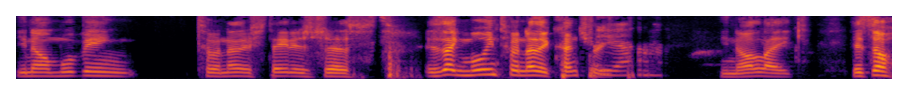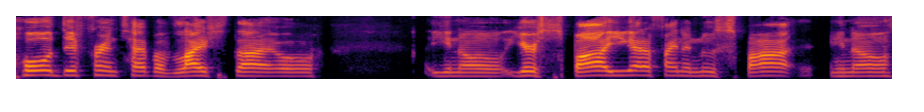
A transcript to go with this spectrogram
you know, moving to another state is just. It's like moving to another country. Yeah. You know, like it's a whole different type of lifestyle. You know, your spa. You gotta find a new spot. You know,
